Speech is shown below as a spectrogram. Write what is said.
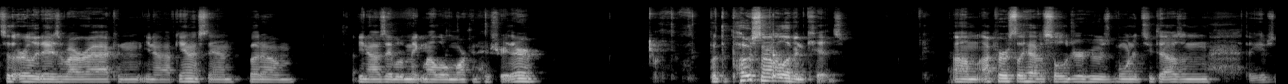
to the early days of Iraq and you know Afghanistan, but um, you know I was able to make my little mark in history there. But the post 9/11 kids, um, I personally have a soldier who was born in 2000. I think he was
